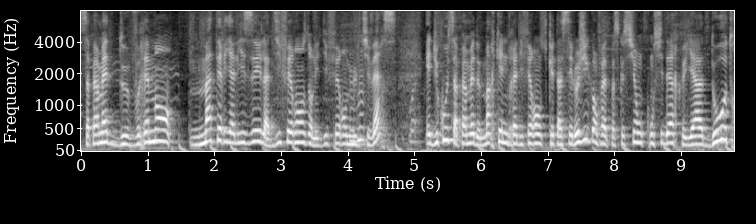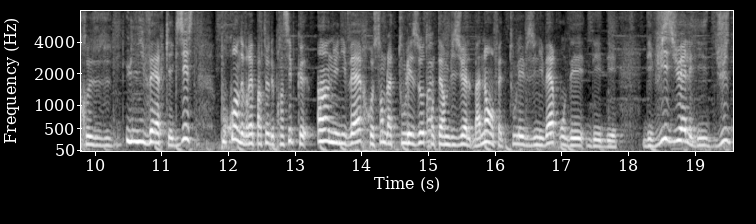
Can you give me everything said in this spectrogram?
ça permet de vraiment matérialiser la différence dans les différents Mhm. multiverses. Ouais. Et du coup, ça permet de marquer une vraie différence, ce qui est assez logique en fait, parce que si on considère qu'il y a d'autres univers qui existent, pourquoi on devrait partir du principe qu'un univers ressemble à tous les autres en termes visuels? Bah non, en fait, tous les univers ont des, des, des, des visuels et des, juste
